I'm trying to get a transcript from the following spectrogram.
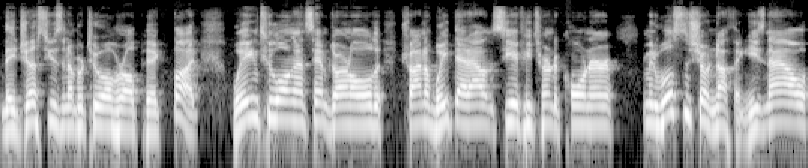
they just used the number two overall pick, but waiting too long on Sam Darnold, trying to wait that out and see if he turned a corner. I mean, Wilson showed nothing. He's now,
